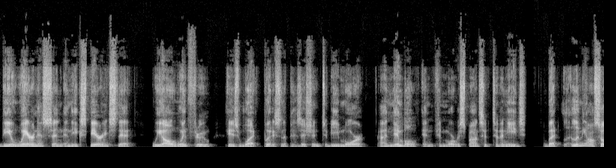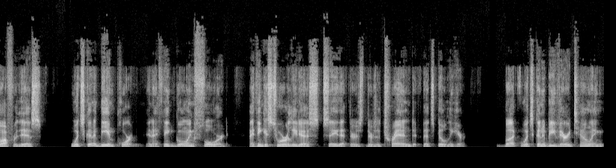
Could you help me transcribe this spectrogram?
the awareness and, and the experience that we all went through is what put us in a position to be more uh, nimble and, and more responsive to the needs. But l- let me also offer this. What's going to be important, and I think going forward, I think it's too early to say that there's there's a trend that's building here. But what's going to be very telling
